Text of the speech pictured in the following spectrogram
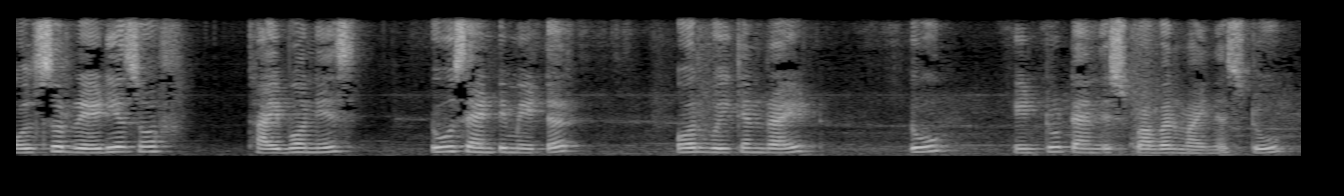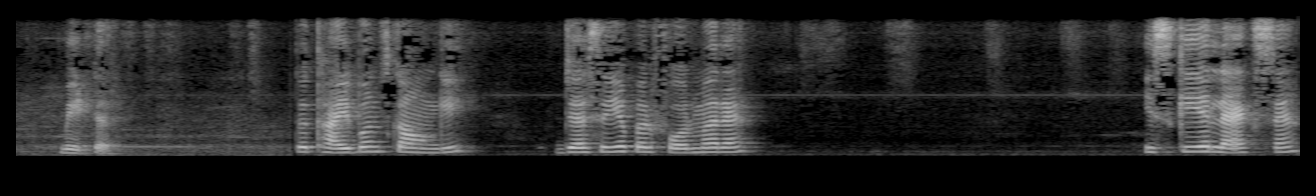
also radius of thighbone is two centimetre और we can write two into ten is power minus two metre तो थाईबोन्स का होंगी? जैसे ये परफॉर्मर है, इसकी ये लेग्स हैं।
